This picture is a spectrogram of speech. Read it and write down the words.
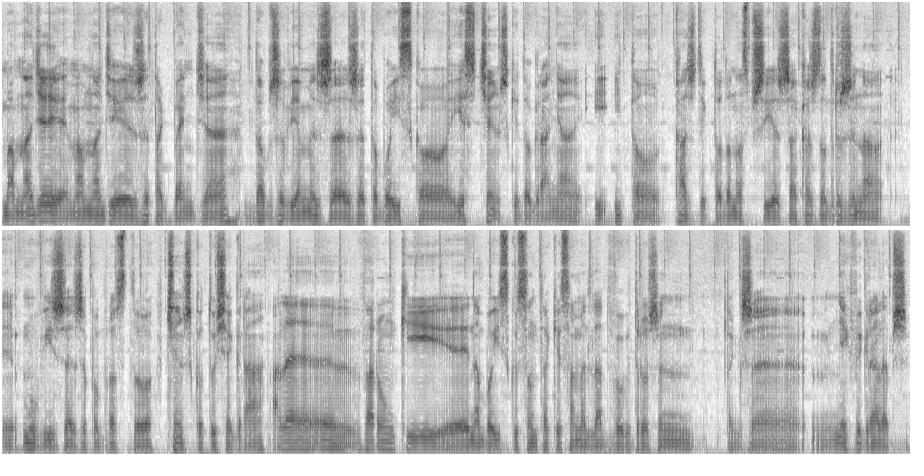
Mam nadzieję, mam nadzieję, że tak będzie. Dobrze wiemy, że, że to boisko jest ciężkie do grania i, i to każdy, kto do nas przyjeżdża, każda drużyna y, mówi, że, że po prostu ciężko tu się gra, ale warunki y, na boisku są takie same dla dwóch drużyn. Także niech wygra lepszy.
